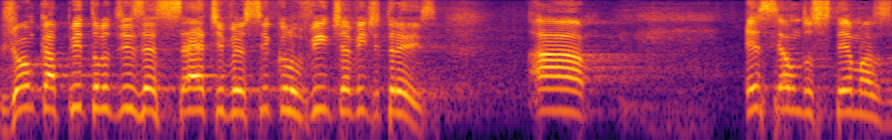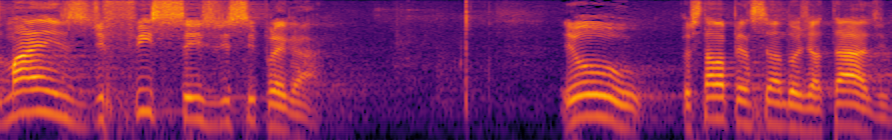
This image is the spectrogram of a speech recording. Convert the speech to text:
João capítulo 17, versículo 20 a 23. Ah, esse é um dos temas mais difíceis de se pregar. Eu, eu estava pensando hoje à tarde,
